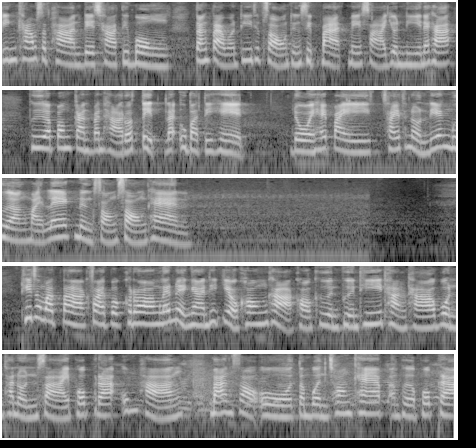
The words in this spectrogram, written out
วิ่งข้ามสะพานเดชาติบง ตั้งแต่วันที่ 12ถึง18 เมษายนนี้นะคะ เพื่อป้องกันปัญหารถติดและอุบัติเหตุ โดยให้ไปใช้ถนนเลี่ยงเมืองหมายเลข 122 แทน ที่จังหวัดตากฝ่ายปกครองและหน่วยงานที่เกี่ยวข้องค่ะ ขอคืนพื้นที่ทางเท้าบนถนนสายพบพระอุ้มผาง บ้านซอโอตำบลช่องแคบอำเภอพบพระ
